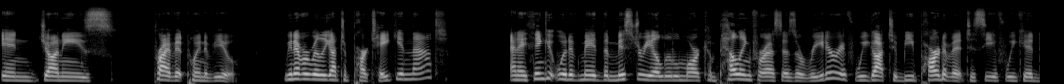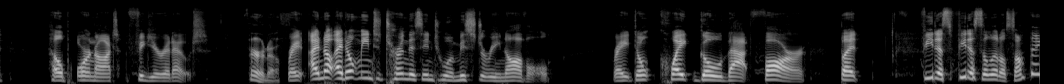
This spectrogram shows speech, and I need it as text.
in Johnny's private point of view. We never really got to partake in that. And I think it would have made the mystery a little more compelling for us as a reader if we got to be part of it to see if we could help or not figure it out Fair enough. right? I know I don't mean to turn this into a mystery novel, right? Don't quite go that far, but feed us feed us a little something.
